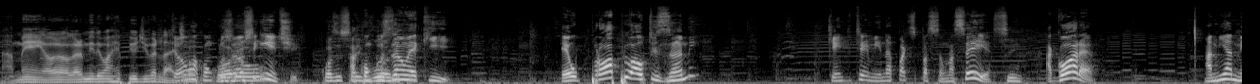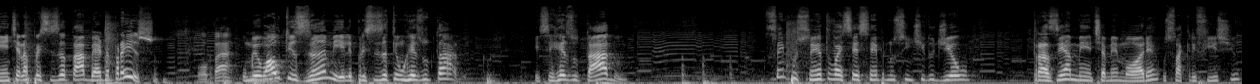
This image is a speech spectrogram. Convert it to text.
Amém. Agora me deu um arrepio de verdade. Então a conclusão é Agora o eu seguinte: Quase a conclusão voando. é que é o próprio autoexame quem determina a participação na ceia. Sim. Agora, a minha mente ela precisa estar aberta para isso. Opa. O meu autoexame ele precisa ter um resultado. Esse resultado 100% vai ser sempre no sentido de eu trazer à mente a memória, o sacrifício.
